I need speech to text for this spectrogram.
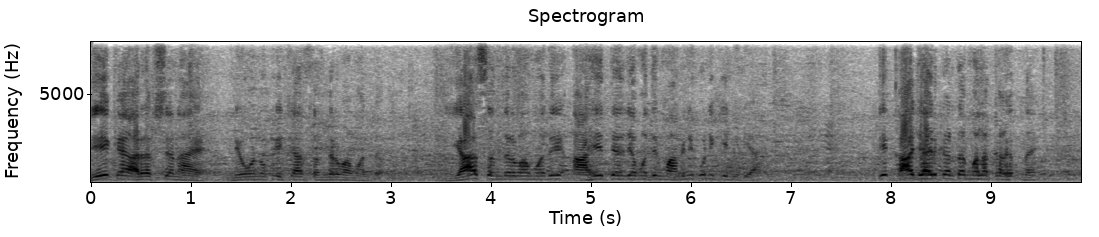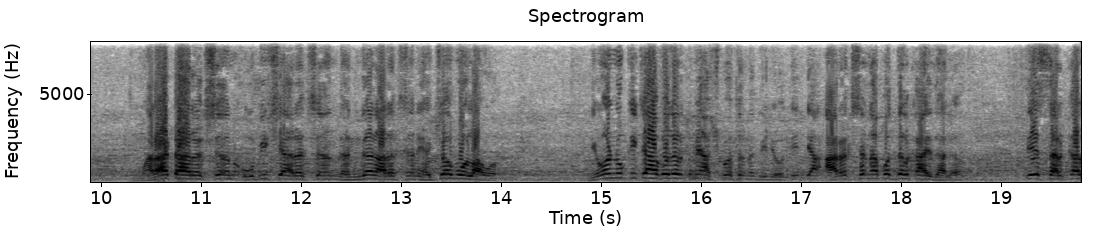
जे काय आरक्षण आहे निवडणुकीच्या संदर्भामधलं या संदर्भामध्ये आहे त्याच्यामध्ये मागणी कोणी केलेली आहे? ते का जाहीर करतात मला कळत नाही. मराठा आरक्षण ओबीसी आरक्षण धनगर आरक्षण ह्याच्यावर बोलावं. निवडणुकीच्या अगोदर तुम्ही आश्वासनं दिली होती त्या आरक्षणाबद्दल काय झालं ते सरकार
